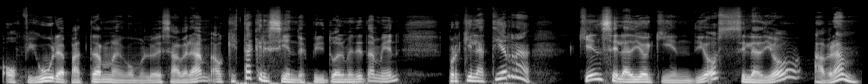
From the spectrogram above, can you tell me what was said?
o figura paterna como lo es Abraham, aunque está creciendo espiritualmente también, porque la tierra, ¿quién se la dio a quién? Dios se la dio a Abraham,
